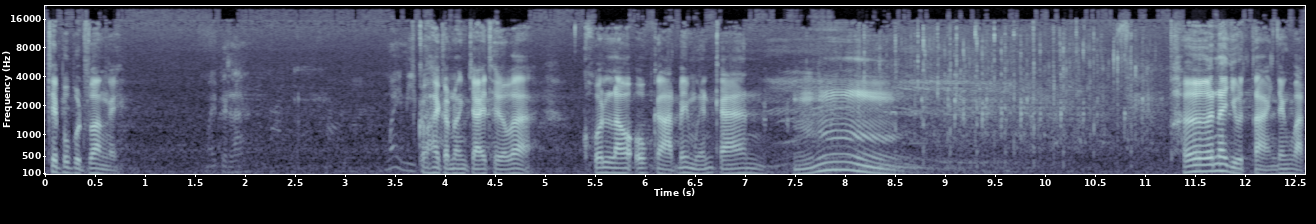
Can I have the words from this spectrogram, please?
เทพบุตรว่าไง ไม่เป็นไรไม่มีก็ให้กำลังใจเธอว่า คนเราโอกาสไม่เหมือนกันอืมเธอน่ะอยู่ต่างจังหวัด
